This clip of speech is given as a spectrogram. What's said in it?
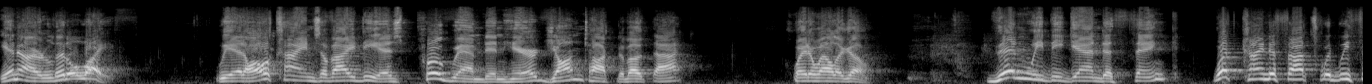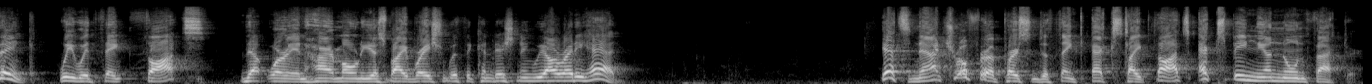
in our little life, we had all kinds of ideas programmed in here. John talked about that quite a while ago. Then we began to think what kind of thoughts would we think? We would think thoughts that were in harmonious vibration with the conditioning we already had. Yeah, it's natural for a person to think X type thoughts, X being the unknown factor.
